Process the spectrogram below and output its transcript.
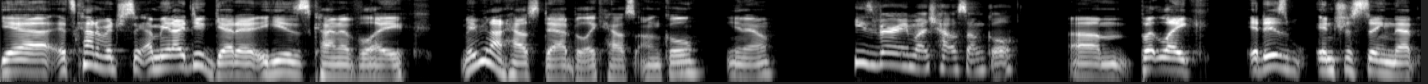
Yeah, it's kind of interesting. I mean, I do get it. He is kind of like maybe not house dad, but like house uncle. You know. He's very much house uncle. Um, but like it is interesting that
